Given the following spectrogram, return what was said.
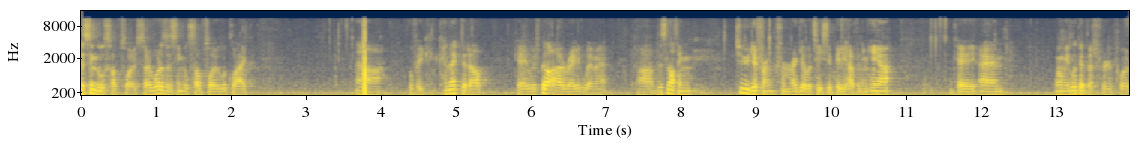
a single subflow. So what does a single subflow look like? Uh, if we can connect it up, okay, we've got our rate limit. Uh, there's nothing too different from regular TCP happening here. Okay, and when we look at the throughput,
